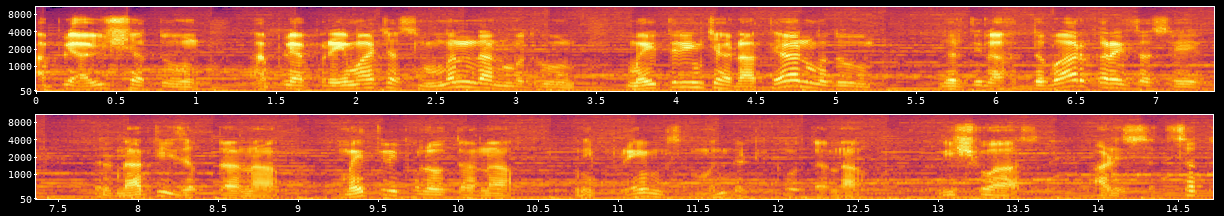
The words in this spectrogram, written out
आपल्या आयुष्यातून आपल्या प्रेमाच्या संबंधांमधून मैत्रींच्या नात्यांमधून जर तिला हद्दबार करायचं असेल तर नाती जपताना मैत्री फुलवताना आणि प्रेम संबंध टिकवताना विश्वास आणि सतसत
